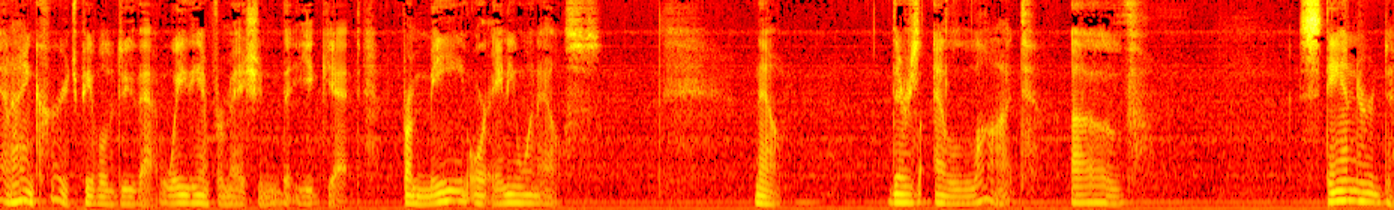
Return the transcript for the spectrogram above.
and I encourage people to do that. Weigh the information that you get from me or anyone else. Now, there's a lot of standard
